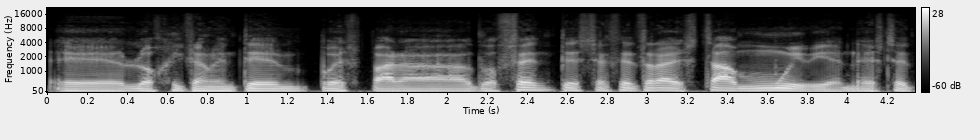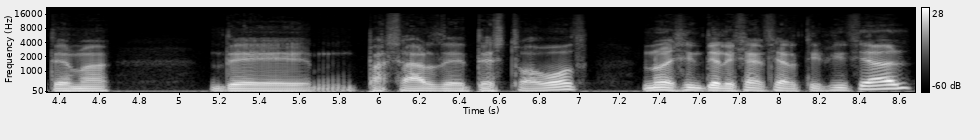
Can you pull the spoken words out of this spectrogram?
Eh, lógicamente, pues para docentes, etcétera, está muy bien este tema de pasar de texto a voz. No es inteligencia artificial,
